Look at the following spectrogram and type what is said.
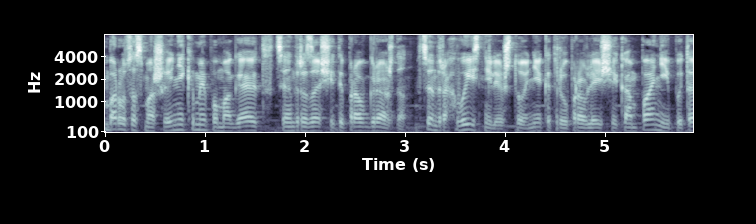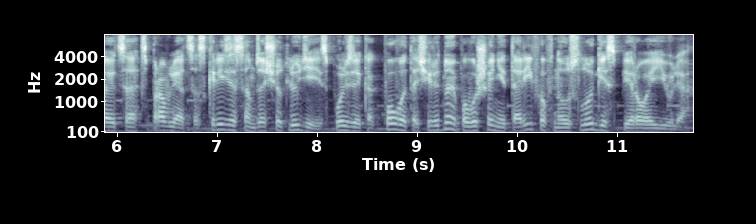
Бороться с мошенниками помогают Центры защиты прав граждан. В центрах выяснили, что некоторые управляющие компании пытаются справляться с кризисом за счет людей, используя как повод очередное повышение тарифов на услуги с 1 июля.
